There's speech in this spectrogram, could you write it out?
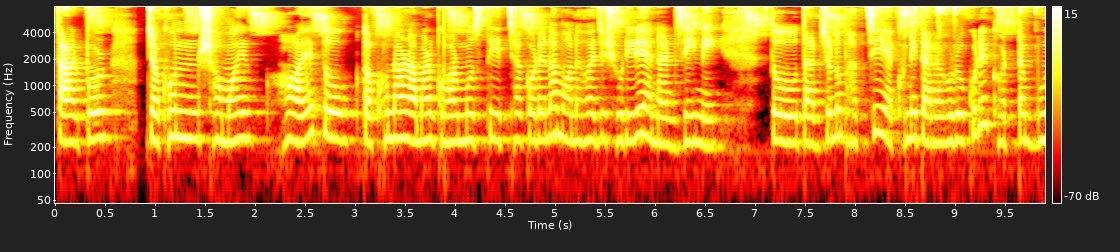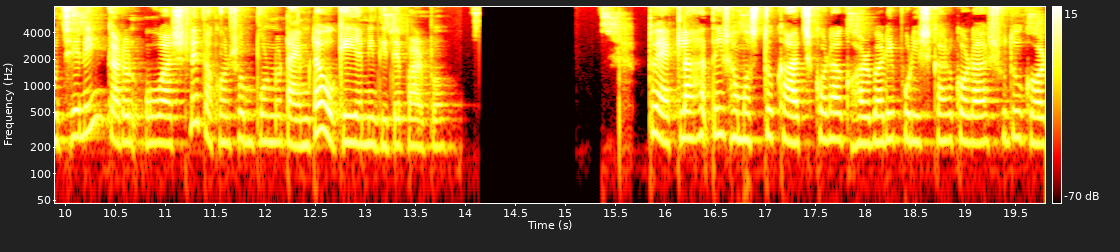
তারপর যখন সময় হয় তো তখন আর আমার ঘর মুছতে ইচ্ছা করে না, মনে হয় যে শরীরে এনার্জি নেই। তো তার জন্য ভাবছি এখনই তাড়াহুড়ো করে ঘরটা মুছে নেই, কারণ ও আসলে তখন সম্পূর্ণ টাইমটা ওকেই আমি দিতে পারব। তো একলা হাতেই সমস্ত কাজ করা, ঘরবাড়ি পরিষ্কার করা, শুধু ঘর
